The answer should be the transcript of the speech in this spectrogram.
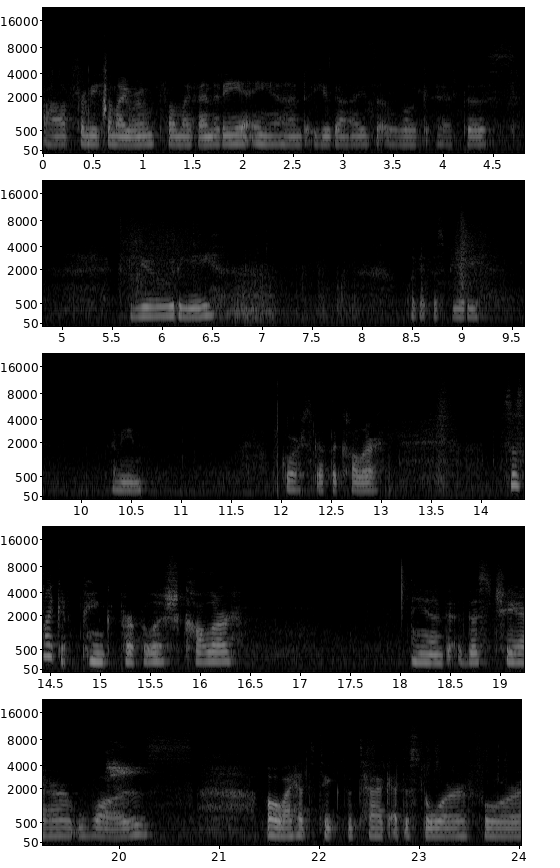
uh, for me for my room for my vanity and you guys look at this beauty. Look at this beauty. I mean of course got the color. This is like a pink purplish color. And this chair was oh, I had to take the tag at the store for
